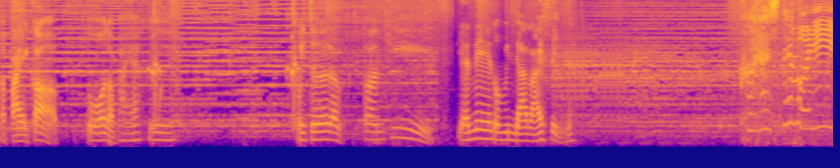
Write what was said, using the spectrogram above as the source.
ต่อไปก็ตัวต่อไปก็คือ ไปเจอกับตอนที่เดียเน่โดนวิญญาณร้ายสิงนะ 殺してもいい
